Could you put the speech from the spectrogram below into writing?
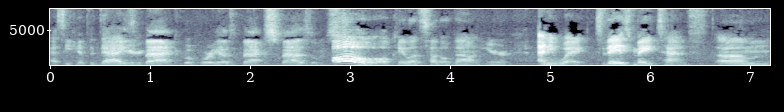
As he hit the dagger. he's back before he has back spasms. Oh, okay, let's settle down here. Anyway, today's May 10th. Um,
